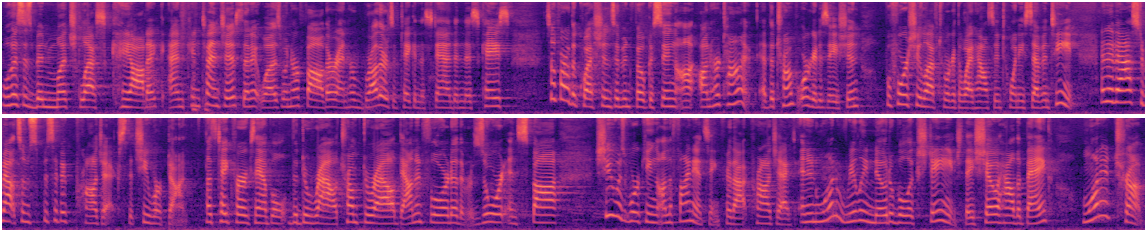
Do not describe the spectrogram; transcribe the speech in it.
Well, this has been much less chaotic and contentious than it was when her father and her brothers have taken the stand in this case. So far, the questions have been focusing on, on, her time at the Trump Organization before she left to work at the White House in 2017. And they've asked about some specific projects that she worked on. Let's take, for example, the Doral, Trump Doral down in Florida, the resort and spa. She was working on the financing for that project. And in one really notable exchange, they show how the bank wanted Trump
